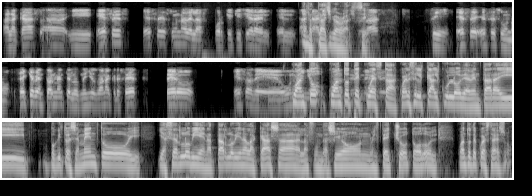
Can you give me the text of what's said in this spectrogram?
a la casa y ese es esa es una de las por qué quisiera el el, el attached garage, sí. Sí, ese ese es uno. Sé que eventualmente los niños van a crecer, pero esa de un ¿Cuánto cuánto te meses, cuesta? ¿Cuál es el cálculo de aventar ahí un poquito de cemento y, y, hacerlo bien, atarlo bien a la casa, la fundación, el techo, todo? El, ¿Cuánto te cuesta eso?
